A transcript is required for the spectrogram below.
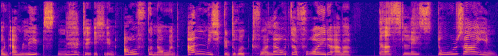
Und am liebsten hätte ich ihn aufgenommen und an mich gedrückt vor lauter Freude, aber das lässt du sein,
